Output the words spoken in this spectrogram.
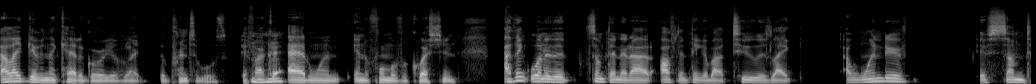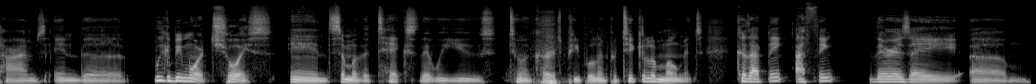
I like giving the category of like the principles. If I could add one in the form of a question, I think one of the something that I often think about too is like I wonder if if sometimes in the we could be more choice in some of the texts that we use to encourage people in particular moments because I think I think there is a um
